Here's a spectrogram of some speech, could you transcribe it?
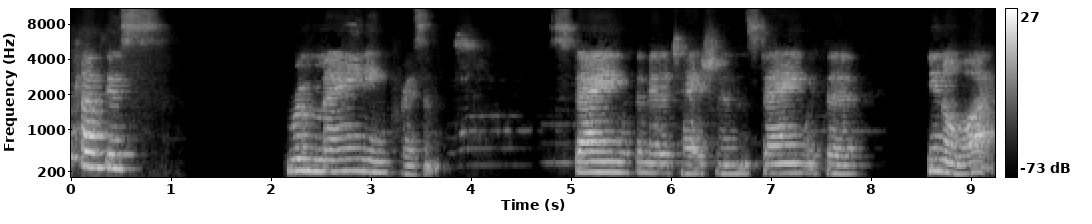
of have this remaining present, staying with the meditation, staying with the inner life?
